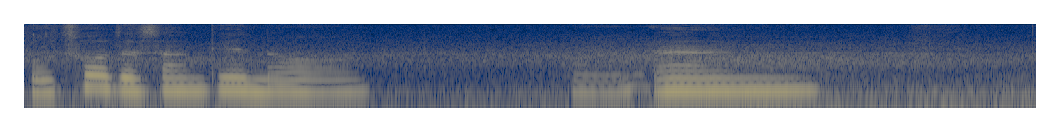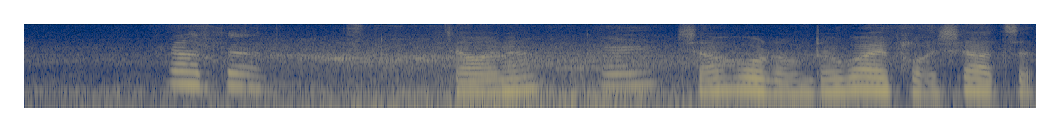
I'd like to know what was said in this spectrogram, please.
不错的商店哦。晚安。笑着。讲完了。嗯。小火龙的外婆笑着。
